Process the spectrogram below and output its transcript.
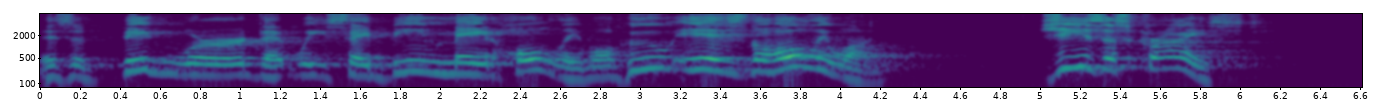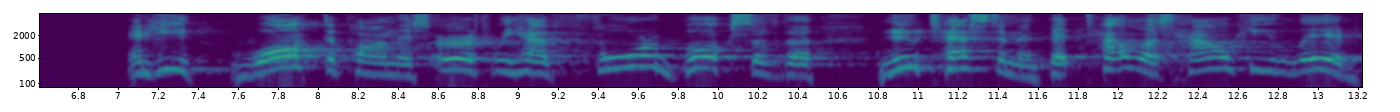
is a big word that we say being made holy. Well, who is the Holy One? Jesus Christ and he walked upon this earth. We have four books of the New Testament that tell us how he lived,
